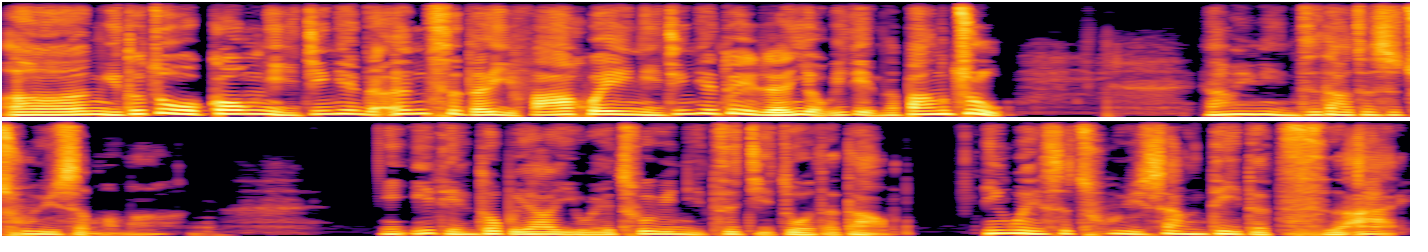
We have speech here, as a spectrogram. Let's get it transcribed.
呃，你的做工，你今天的恩赐得以发挥，你今天对人有一点的帮助，杨明明，你知道这是出于什么吗？你一点都不要以为出于你自己做得到，因为是出于上帝的慈爱、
